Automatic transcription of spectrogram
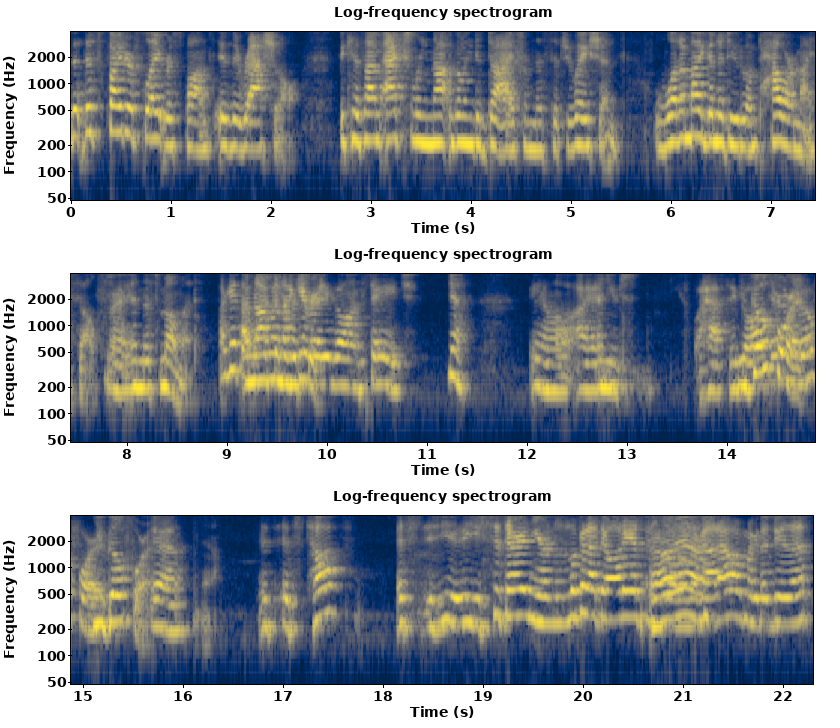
th- this fight or flight response is irrational because i'm actually not going to die from this situation what am i going to do to empower myself Right. in this moment I get that I'm not gonna I get ready to go on stage. yeah You know, I and you just have to you go, go, out there for it. Go for it. you go for it Yeah. Yeah. It's it's tough. It's you, you sit there and you're looking at the audience and you're Oh, going, yeah. oh my god, how am I going to do this?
